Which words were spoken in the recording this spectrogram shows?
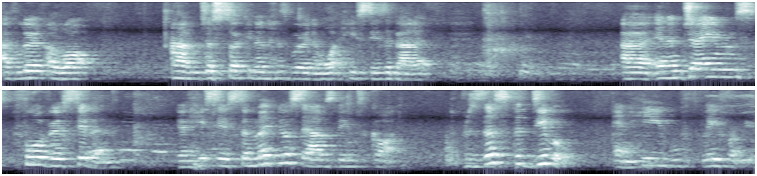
I've learned a lot um, just soaking in His Word and what He says about it. Uh, and in James 4, verse 7, you know, He says, Submit yourselves then to God. Resist the devil, and he will flee from you.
